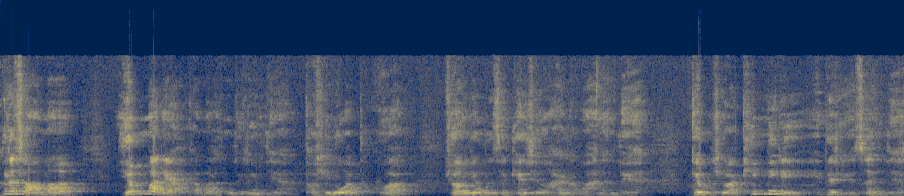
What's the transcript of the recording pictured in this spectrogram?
그래서 아마 연말에 아까 말씀드린 이제 도시융합 특구가 중앙정부에서 결정하려고 하는데 대구시와 긴밀히 협력해서 이제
